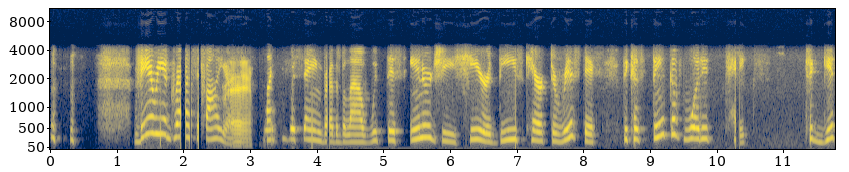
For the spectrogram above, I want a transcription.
very aggressive fire. Right. Like you were saying, Brother Balah, with this energy here, these characteristics, because think of what it takes to get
